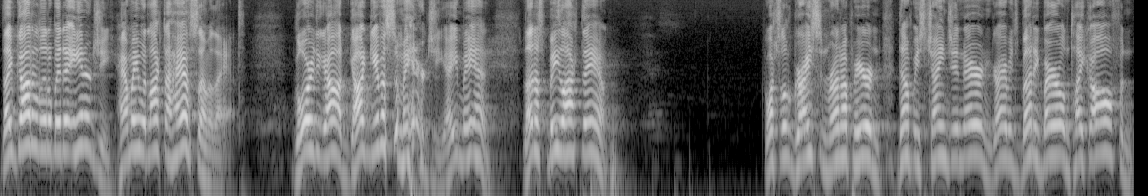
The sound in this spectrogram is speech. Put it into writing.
They've got a little bit of energy. How many would like to have some of that? Glory to God. God, give us some energy. Amen. Let us be like them. Watch little Grayson run up here and dump his change in there and grab his buddy barrel and take off and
